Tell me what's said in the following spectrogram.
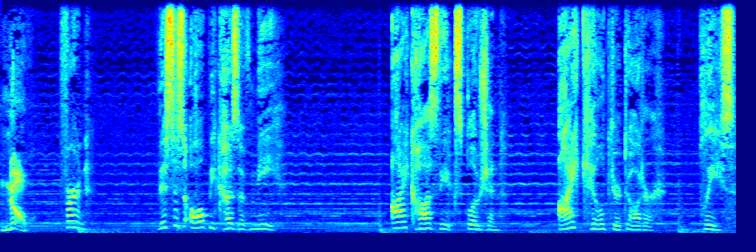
no. Fern, this is all because of me. I caused the explosion. I killed your daughter. Please,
